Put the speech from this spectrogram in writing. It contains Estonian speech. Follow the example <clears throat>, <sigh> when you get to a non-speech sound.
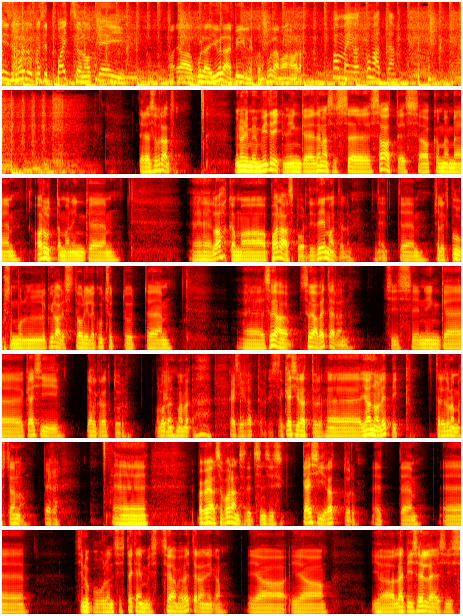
Savise mulju peseb, pats on okei okay.. no jaa, kuule, jõle piinlik on, tule maha ära. homme jõuad puhata. tere, sõbrad! minu nimi on Vidrik ning tänases saates hakkame me arutama ning lahkama paraspordi teemadel. et selleks puhuks on mul külalistoolile kutsutud sõja, sõjaveteran siis ning käsijalgrattur ma loodan, et ma käsirattur lihtsalt. käsirattur, äh, Janno Lepik, tere tulemast, Janno! tere! Äh, väga hea, et sa parandasid, et see on siis käsirattur, et äh, sinu puhul on siis tegemist sõjaväeveteraniga ja, ja, ja läbi selle siis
